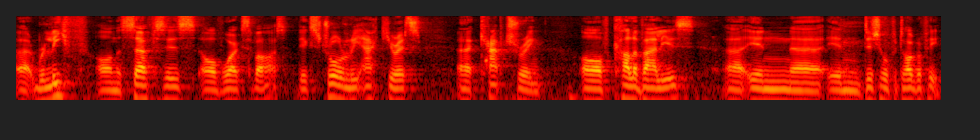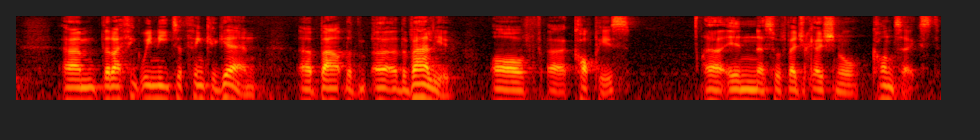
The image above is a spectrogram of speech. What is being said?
uh, relief on the surfaces of works of art, the extraordinarily accurate capturing of color values in, in digital photography, um, that I think we need to think again about the, the value of copies uh, in a sort of educational context.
